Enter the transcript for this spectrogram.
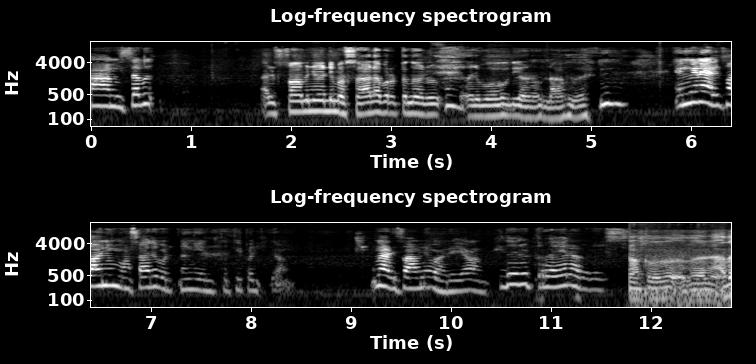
ആ മിസവ് അൽഫാമിന് വേണ്ടി മസാല പുരട്ടുന്ന ഒരു അനുഭൂതിയാണ് ഉണ്ടാകുന്നത്. എങ്ങനെ അൽഫാമിനും മസാല പുരട്ടുന്ന എളുപ്പത്തിൽ പഠിക്കാം. അത്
